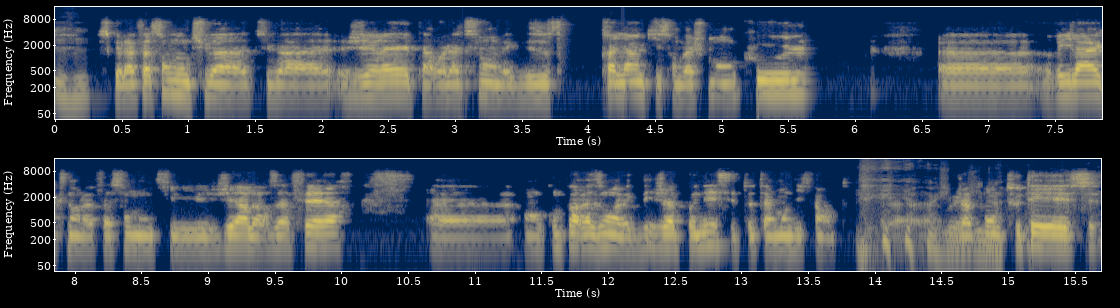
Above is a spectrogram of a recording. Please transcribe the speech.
Mhm. Parce que la façon dont tu vas, tu vas gérer ta relation avec des Australiens qui sont vachement cool, euh, relax dans la façon dont ils gèrent leurs affaires, en comparaison avec des Japonais, c'est totalement différent. Euh, au Japon, tout est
